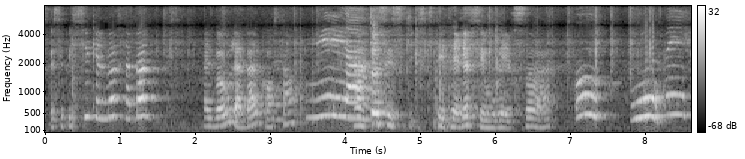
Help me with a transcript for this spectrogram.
Est-ce que c'est pas ici qu'elle va, la balle? Elle va où, la balle, Constance? Il Ah, toi, c'est ce qui, ce qui t'intéresse, c'est ouvrir ça, hein? Oh. Oh. Oui.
